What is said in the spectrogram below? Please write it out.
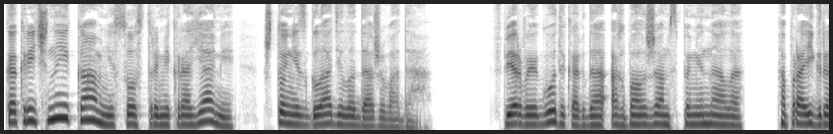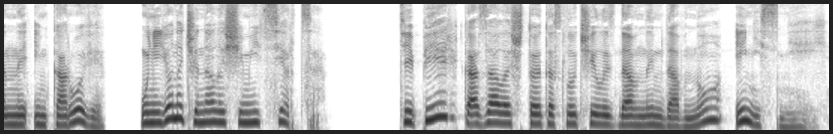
как речные камни с острыми краями, что не сгладила даже вода. В первые годы, когда Ахбалжан вспоминала о проигранной им корове, у нее начинало щемить сердце. Теперь казалось, что это случилось давным-давно и не с ней.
